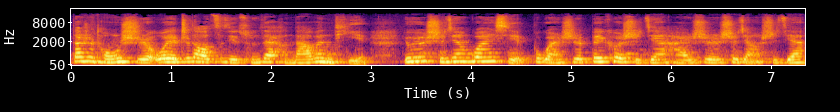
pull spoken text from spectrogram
但是同时，我也知道自己存在很大问题。由于时间关系，不管是备课时间还是试讲时间，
